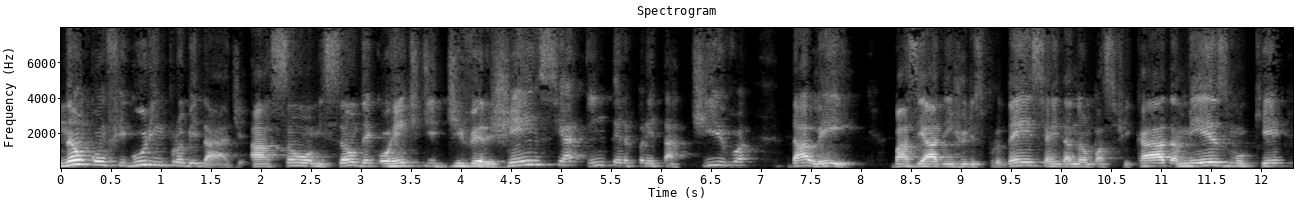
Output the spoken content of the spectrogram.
não configure improbidade a ação ou omissão decorrente de divergência interpretativa da lei, baseada em jurisprudência ainda não pacificada, mesmo que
